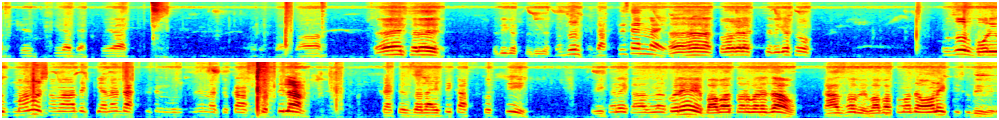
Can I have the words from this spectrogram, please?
আজকে কিরা দেখবে আর? এই ছেলে এদিকে আসো এদিকে হুজুর ডাকতেছেন নাই? হ্যাঁ হ্যাঁ তোমাকে ডাকছে এদিকে আসো। হুজুর গরিব মানুষ আমাদের কেন ডাকতেছেন বুঝতেছেন না? একটু কাজ করছিলাম প্যাকেজ জ্বালাইছি কাজ করছি এখানে কাজ না করে বাবার দরবারে যাও। কাজ হবে বাবা তোমাদের অনেক কিছু দিবে।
